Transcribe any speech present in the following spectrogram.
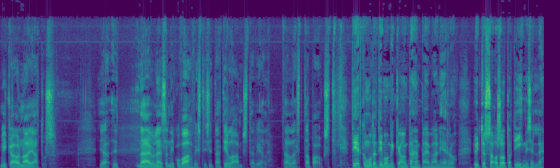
mikä on ajatus. Ja nämä yleensä niin kuin vahvisti sitä tilaamista vielä tällaisesta tapauksesta. Tiedätkö muuten Timo, mikä on tähän päivään ero? Nyt jos sä osoitat ihmiselle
